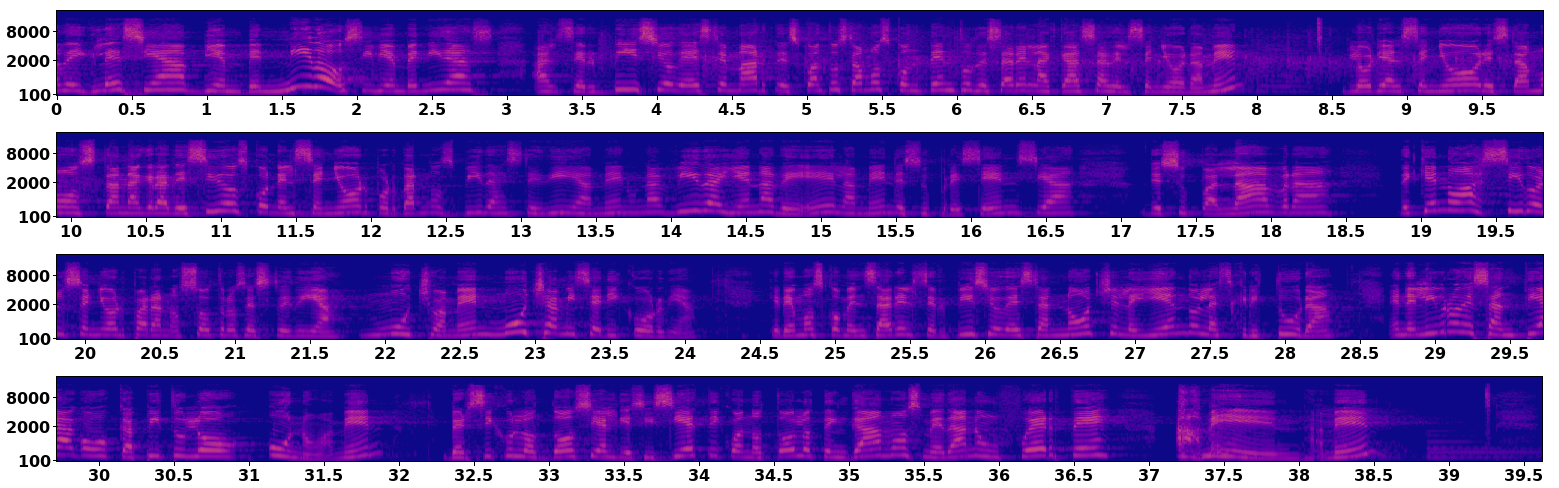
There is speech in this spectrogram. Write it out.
amada iglesia, bienvenidos y bienvenidas al servicio de este martes. ¿Cuántos estamos contentos de estar en la casa del Señor? Amén. Gloria al Señor, estamos tan agradecidos con el Señor por darnos vida este día, amén. Una vida llena de Él, amén, de su presencia, de su palabra. ¿De qué no ha sido el Señor para nosotros este día? Mucho, amén, mucha misericordia. Queremos comenzar el servicio de esta noche leyendo la escritura en el libro de Santiago capítulo 1, amén, versículos 12 al 17, y cuando todo lo tengamos me dan un fuerte amén, amén.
